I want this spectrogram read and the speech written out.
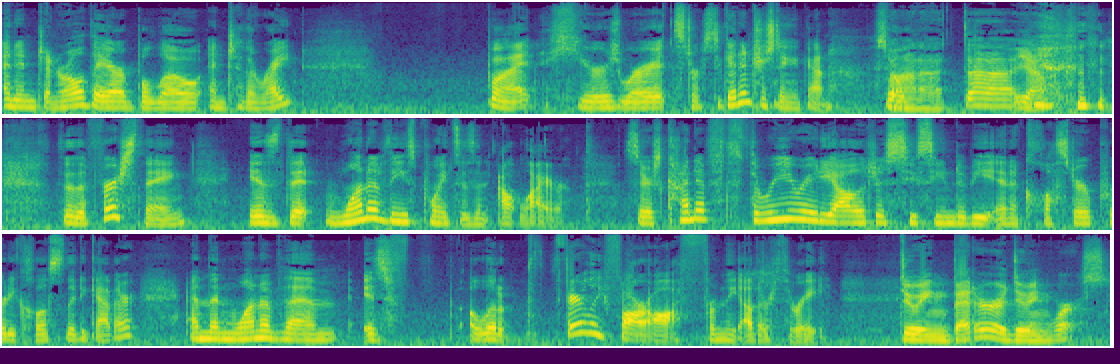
And in general, they are below and to the right. But here's where it starts to get interesting again. So, Da-da-da, yeah. so the first thing is that one of these points is an outlier. So there's kind of three radiologists who seem to be in a cluster pretty closely together, and then one of them is a little fairly far off from the other three. doing better or doing worse?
